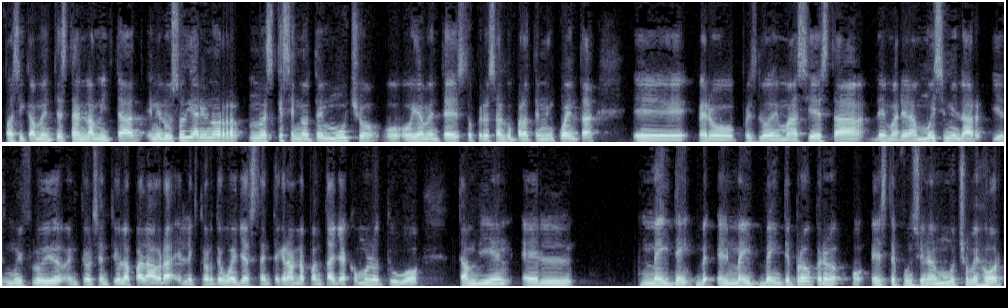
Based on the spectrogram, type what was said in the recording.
básicamente está en la mitad. En el uso diario no, no es que se note mucho, obviamente esto, pero es algo para tener en cuenta, eh, pero pues lo demás sí está de manera muy similar y es muy fluido en todo el sentido de la palabra. El lector de huellas está integrado en la pantalla como lo tuvo tuvo también el Mate, el Mate 20 Pro, pero este funciona mucho mejor.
